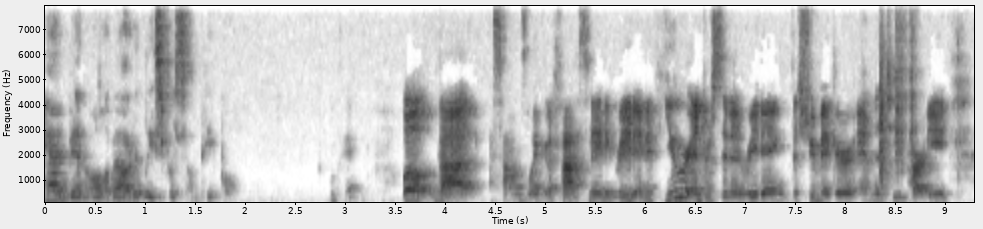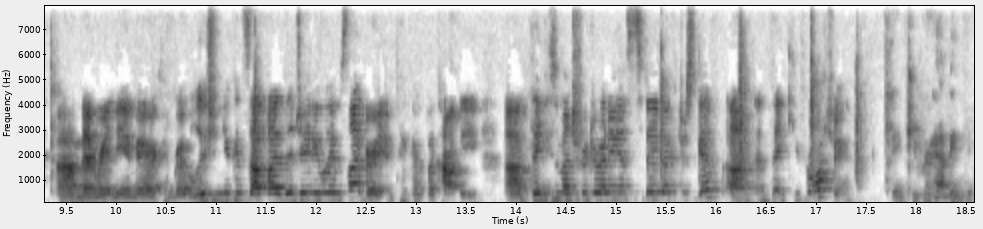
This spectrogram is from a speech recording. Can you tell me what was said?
had been all about, at least for some people. Okay. Well, that sounds like a fascinating read. And if you are interested in reading The Shoemaker and the Tea Party, uh, Memory in the American Revolution, you can stop by the J.D. Williams Library and pick up a copy. Um, thank you so much for joining us today, Dr. Skemp, um, and thank you for watching. Thank you for having me.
